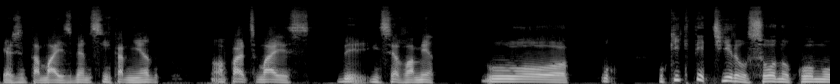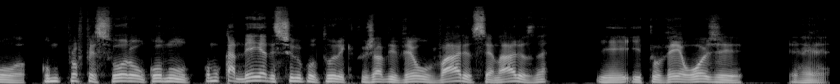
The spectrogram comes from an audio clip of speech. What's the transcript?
que a gente está mais vendo se encaminhando, uma parte mais de encerramento. O, o, o que, que te tira o sono como, como professor ou como, como cadeia de silvicultura, que tu já viveu vários cenários, né? E, e tu vê hoje, é,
